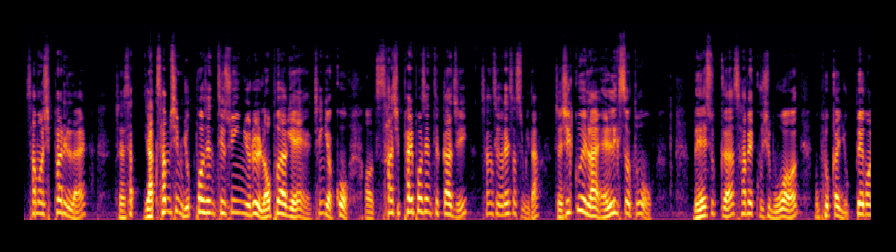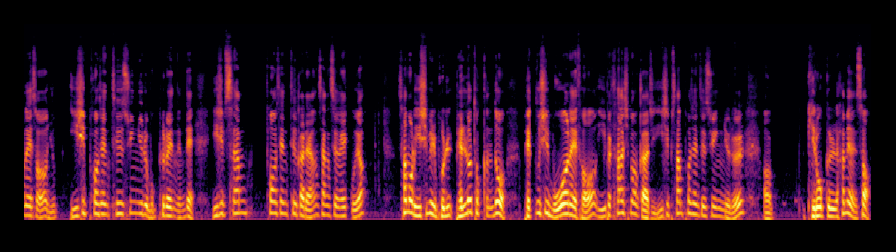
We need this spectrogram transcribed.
3월 18일 날약 36% 수익률을 러프하게 챙겼고 어, 48%까지 상승을 했었습니다. 자, 19일 날 엘릭서도 매수가 495원, 목표가 600원에서 20% 수익률을 목표로 했는데 23% 가량 상승했고요. 3월 20일 벨로 토큰도 195원에서 240원까지 23% 수익률을 어, 기록을 하면서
